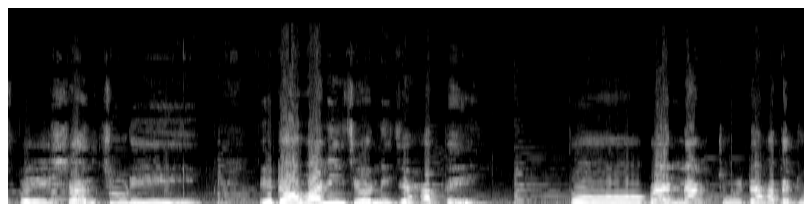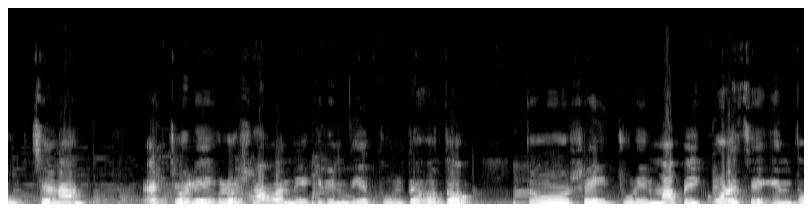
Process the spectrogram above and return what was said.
স্পেশাল চুড়ি। এটাও বানিয়েছে ওর নিজে হাতেই তো ব্যাড লাক চুড়িটা হাতে ঢুকছে না। অ্যাকচুয়ালি এগুলো সাবান দিয়ে ক্রিম দিয়ে তুলতে হতো। তো সেই চুড়ির মাপেই করেছে কিন্তু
